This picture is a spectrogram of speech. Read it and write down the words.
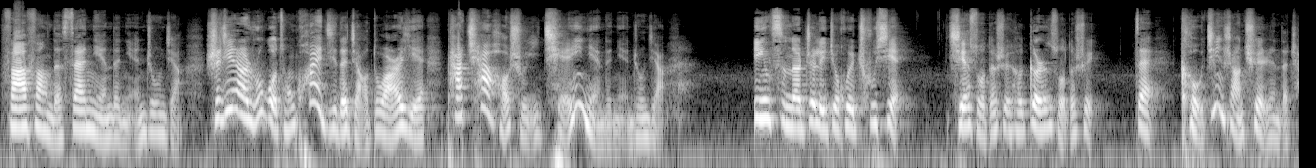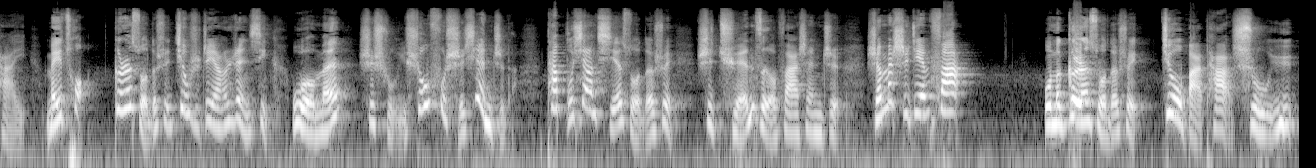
发放的三年的年终奖。实际上，如果从会计的角度而言，它恰好属于前一年的年终奖。因此呢，这里就会出现企业所得税和个人所得税在口径上确认的差异。没错，个人所得税就是这样任性，我们是属于收付实现制的。它不像企业所得税是全责发生制，什么时间发，我们个人所得税就把它属于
